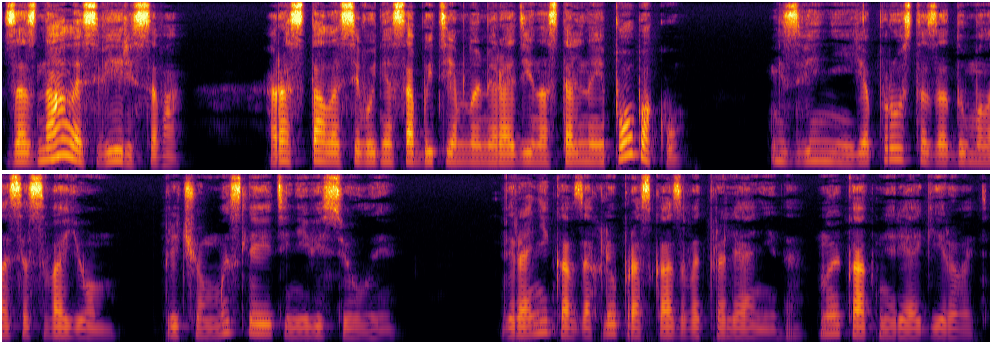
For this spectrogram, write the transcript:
«Зазналась Вересова? Расстала сегодня событием номер один остальные по боку?» «Извини, я просто задумалась о своем. Причем мысли эти невеселые». Вероника взахлеб рассказывает про Леонида. Ну и как мне реагировать?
